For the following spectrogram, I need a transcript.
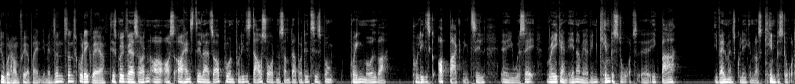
Hubert Humphrey oprindeligt. Men sådan, sådan skulle det ikke være. Det skulle ikke være sådan, og, og, og han stiller altså op på en politisk dagsorden, som der på det tidspunkt på ingen måde var politisk opbakning til øh, i USA. Reagan ender med at vinde kæmpestort, øh, ikke bare i valgmandskollegiet, men også kæmpestort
